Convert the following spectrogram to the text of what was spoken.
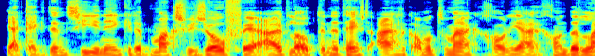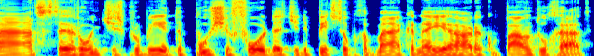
ja, kijk, dan zie je in één keer dat Max weer zo ver uitloopt. En dat heeft eigenlijk allemaal te maken gewoon, ja, gewoon de laatste rondjes proberen te pushen voordat je de pitstop gaat maken naar je harde compound toe gaat.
